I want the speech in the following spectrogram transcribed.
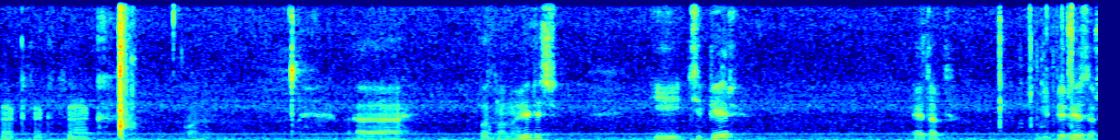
Так, так, так. Ладно. А, вот мы обновились. И теперь этот гипервизор,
